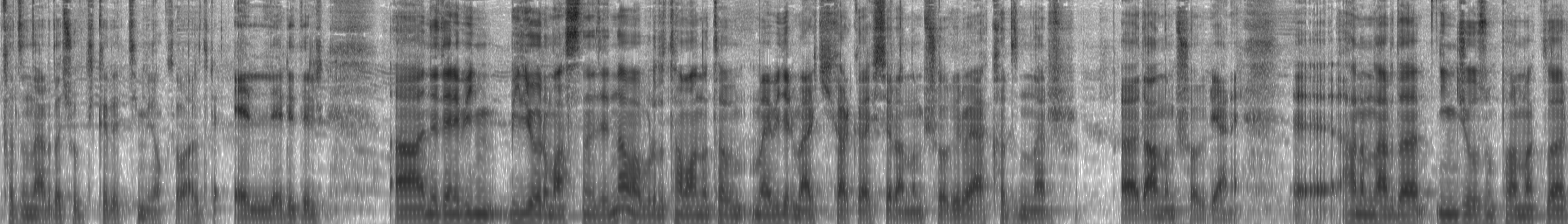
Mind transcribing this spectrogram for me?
kadınlarda çok dikkat ettiğim bir nokta vardır. Elleridir. Aa, nedeni bil, biliyorum aslında nedenini ama burada tam anlatamayabilirim. Erkek arkadaşlar anlamış olabilir veya kadınlar da anlamış olabilir yani. E, hanımlarda ince uzun parmaklar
